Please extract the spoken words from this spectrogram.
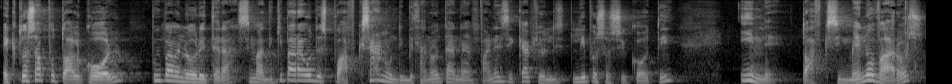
Εκτός από το αλκοόλ, που είπαμε νωρίτερα, σημαντικοί παράγοντες που αυξάνουν την πιθανότητα να εμφανίσει κάποιο λίπος στο σηκώτη είναι το αυξημένο βάρος,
